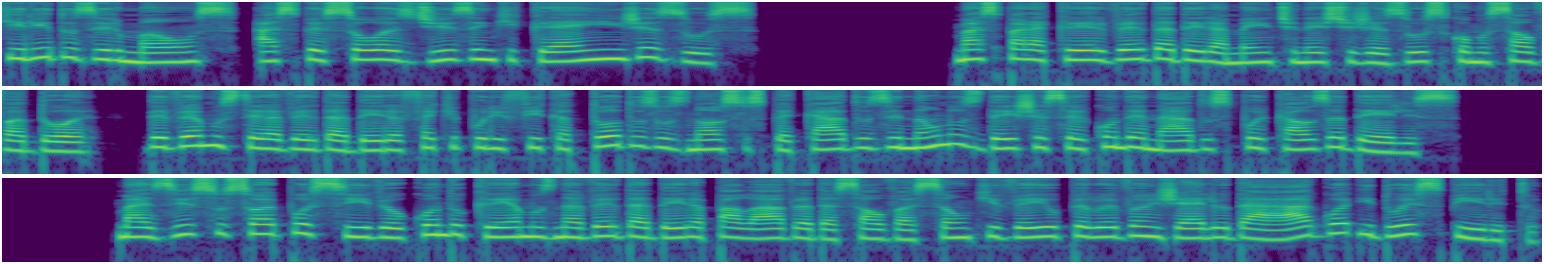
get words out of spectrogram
Queridos irmãos, as pessoas dizem que creem em Jesus. Mas para crer verdadeiramente neste Jesus como Salvador, devemos ter a verdadeira fé que purifica todos os nossos pecados e não nos deixa ser condenados por causa deles. Mas isso só é possível quando cremos na verdadeira palavra da salvação que veio pelo Evangelho da água e do Espírito.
